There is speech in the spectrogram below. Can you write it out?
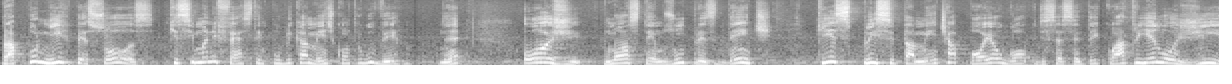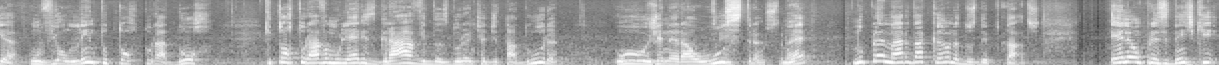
para punir pessoas que se manifestem publicamente contra o governo. Né? Hoje, nós temos um presidente que explicitamente apoia o golpe de 64 e elogia um violento torturador que torturava mulheres grávidas durante a ditadura, o general Ustra, Sim, Ustra. Né, no plenário da Câmara dos Deputados. Ele é um presidente que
